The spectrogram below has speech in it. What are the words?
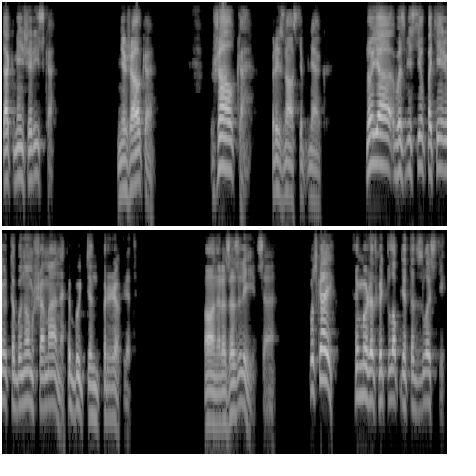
так меньше риска. Не жалко? Жалко, признал Степняк. Но я возместил потерю табуном шамана, будь он проклят. Он разозлится. Пускай, может, хоть лопнет от злости.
